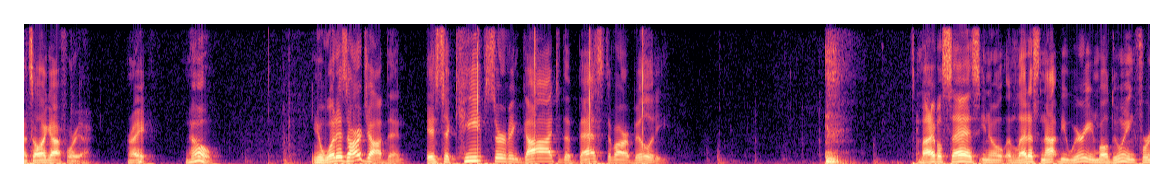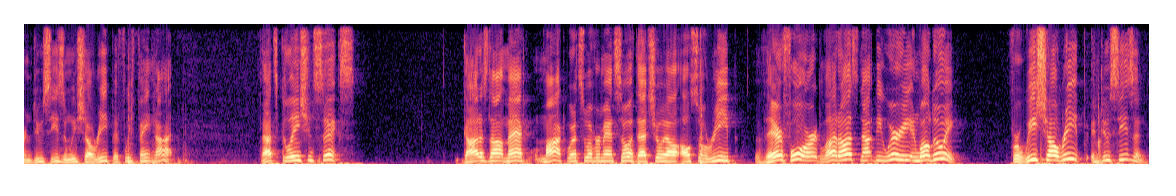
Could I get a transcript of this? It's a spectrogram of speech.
That's all I got for you. Right? No. You know, what is our job then? Is to keep serving God to the best of our ability. the Bible says, you know, let us not be weary in well doing, for in due season we shall reap if we faint not. That's Galatians 6. God is not mocked. Whatsoever man soweth, that shall also reap. Therefore, let us not be weary in well doing, for we shall reap in due season.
